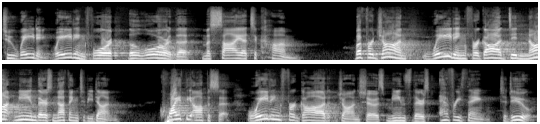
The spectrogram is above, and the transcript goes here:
to waiting, waiting for the Lord, the Messiah to come. But for John, waiting for God did not mean there's nothing to be done. Quite the opposite. Waiting for God, John shows, means there's everything to do.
